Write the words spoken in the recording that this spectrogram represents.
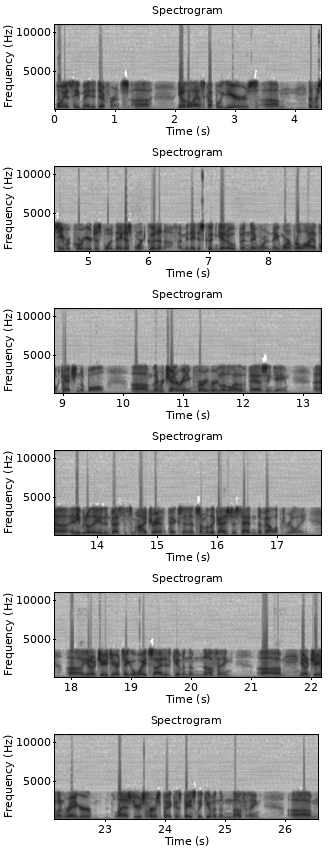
boy, has he made a difference. Uh, you know, the last couple of years. Um, the receiver corps here just they just weren't good enough. I mean, they just couldn't get open. They weren't they weren't reliable catching the ball. Um, they were generating very very little out of the passing game. Uh, and even though they had invested some high draft picks in it, some of the guys just hadn't developed really. Uh, you know, J.J. Arcega-Whiteside has given them nothing. Um, you know, Jalen Reagor, last year's first pick, has basically given them nothing. Um,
